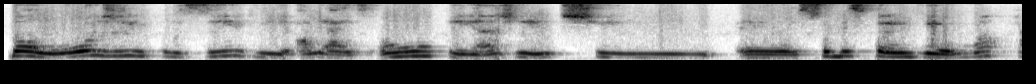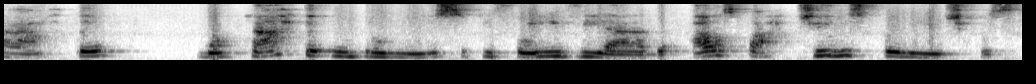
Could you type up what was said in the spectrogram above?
Bom, hoje, inclusive, aliás, ontem a gente é, subscreveu uma carta, uma carta compromisso que foi enviada aos partidos políticos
